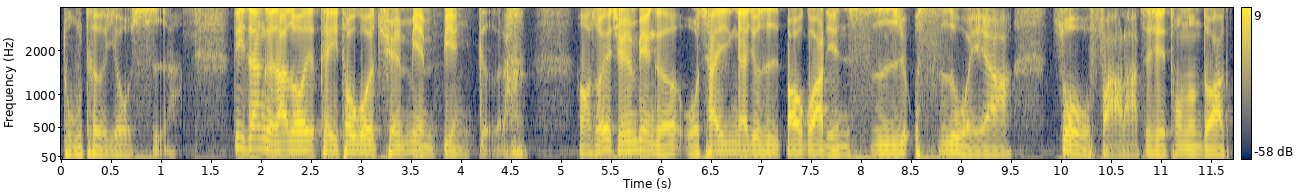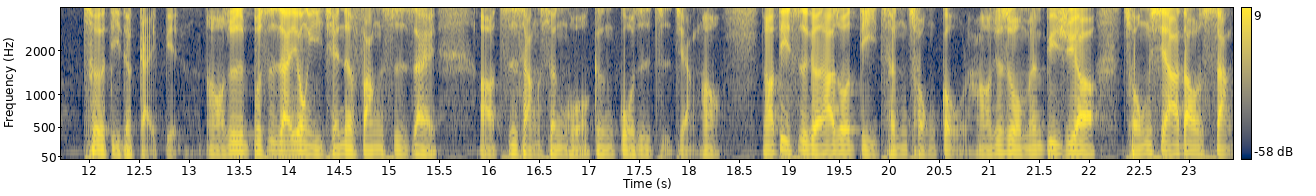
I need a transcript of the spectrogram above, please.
独特优势啊。第三个，他说可以透过全面变革啦。哦，所以全面变革，我猜应该就是包括连思思维啊、做法啦，这些通通都要彻底的改变哦，就是不是在用以前的方式在啊职场生活跟过日子这样哈。然后第四个，他说底层重构了哈，就是我们必须要从下到上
